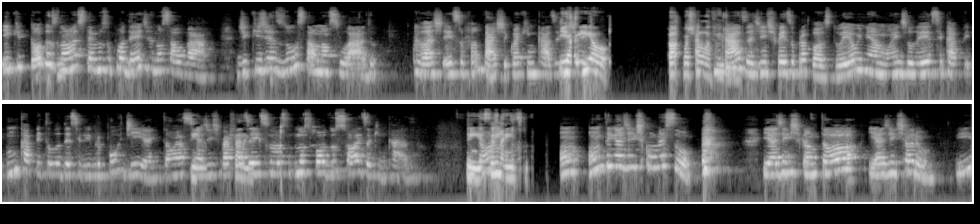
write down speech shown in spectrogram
e que todos nós temos o poder de nos salvar, de que Jesus está ao nosso lado, eu achei isso fantástico. Aqui em casa. e aí, ó. Ah, pode falar, em casa, a gente fez o propósito. Eu e minha mãe de ler esse cap... um capítulo desse livro por dia. Então, é assim, Sim, a gente vai fazer excelente. isso nos, pôr dos sóis aqui em casa. Sim, então, excelente. on... Ontem a gente começou. e a gente cantou e a gente orou. E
